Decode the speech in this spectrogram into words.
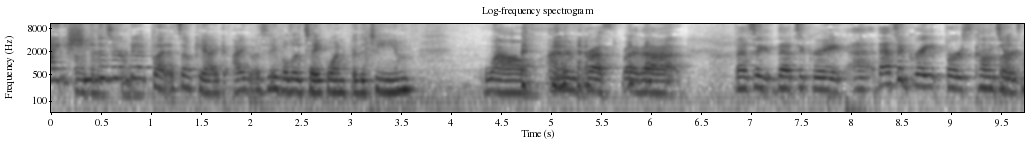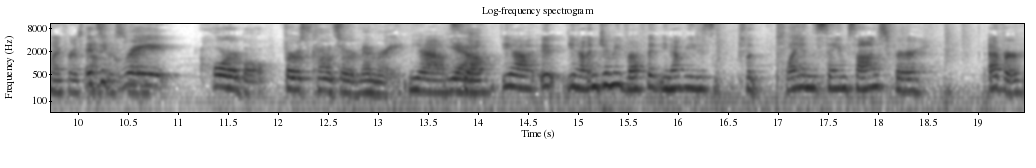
I, she that's deserved funny. it, but it's okay. I, I was able to take one for the team. Wow, I'm impressed by that. That's a that's a great uh, that's a great first concert. That's my first It's concert a story. great horrible first concert memory. Yeah, Yeah. so, yeah. It, you know, and Jimmy Buffett, you know, he's playing the same songs for ever.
